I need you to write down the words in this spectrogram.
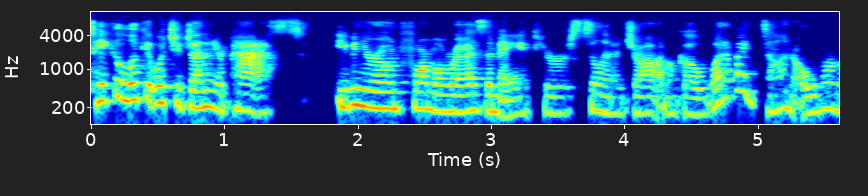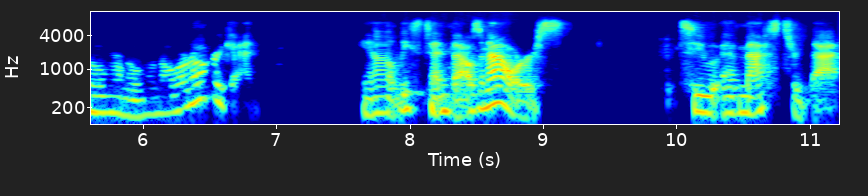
take a look at what you've done in your past, even your own formal resume if you're still in a job, and go, what have I done over and over and over and over and over again? You know, at least 10,000 hours to have mastered that.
